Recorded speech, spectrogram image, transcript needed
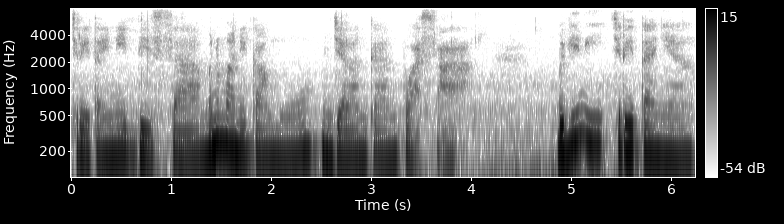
cerita ini bisa menemani kamu menjalankan puasa. Begini ceritanya.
